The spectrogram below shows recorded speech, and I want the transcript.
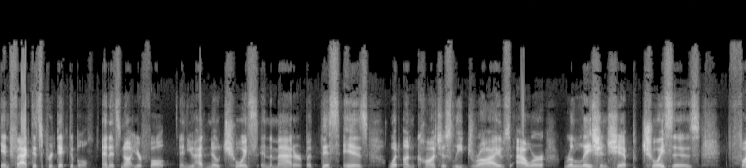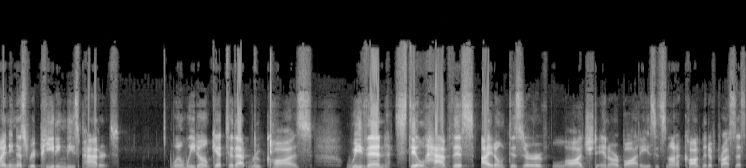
In fact, it's predictable and it's not your fault and you had no choice in the matter. But this is what unconsciously drives our relationship choices, finding us repeating these patterns. When we don't get to that root cause, we then still have this I don't deserve lodged in our bodies. It's not a cognitive process.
